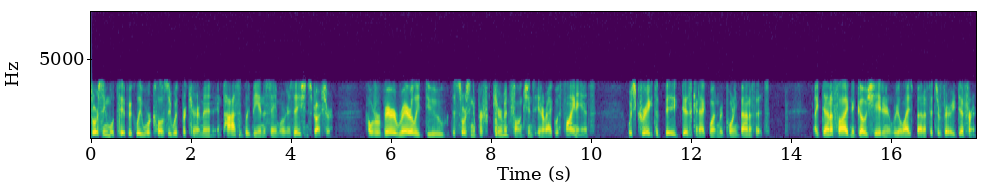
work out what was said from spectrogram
Sourcing will typically work closely with procurement and possibly be in the same organization structure. However, very rarely do the sourcing and procurement functions interact with finance, which creates a big disconnect when reporting benefits. Identified, negotiated, and realized benefits are very different.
